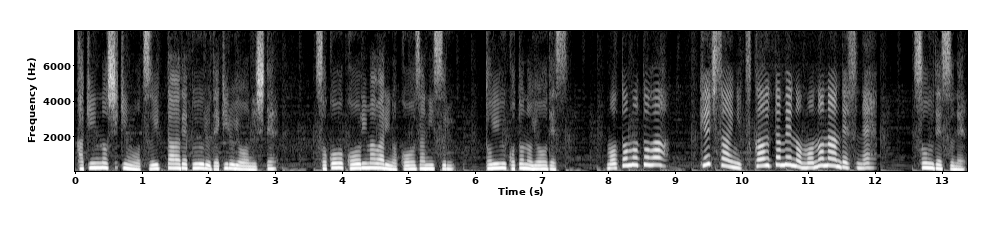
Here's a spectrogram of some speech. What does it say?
課金の資金をツイッターでプールできるようにして、そこを氷回りの口座にする、ということのようです。もともとは、決済に使うためのものなんですね。そうですね。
